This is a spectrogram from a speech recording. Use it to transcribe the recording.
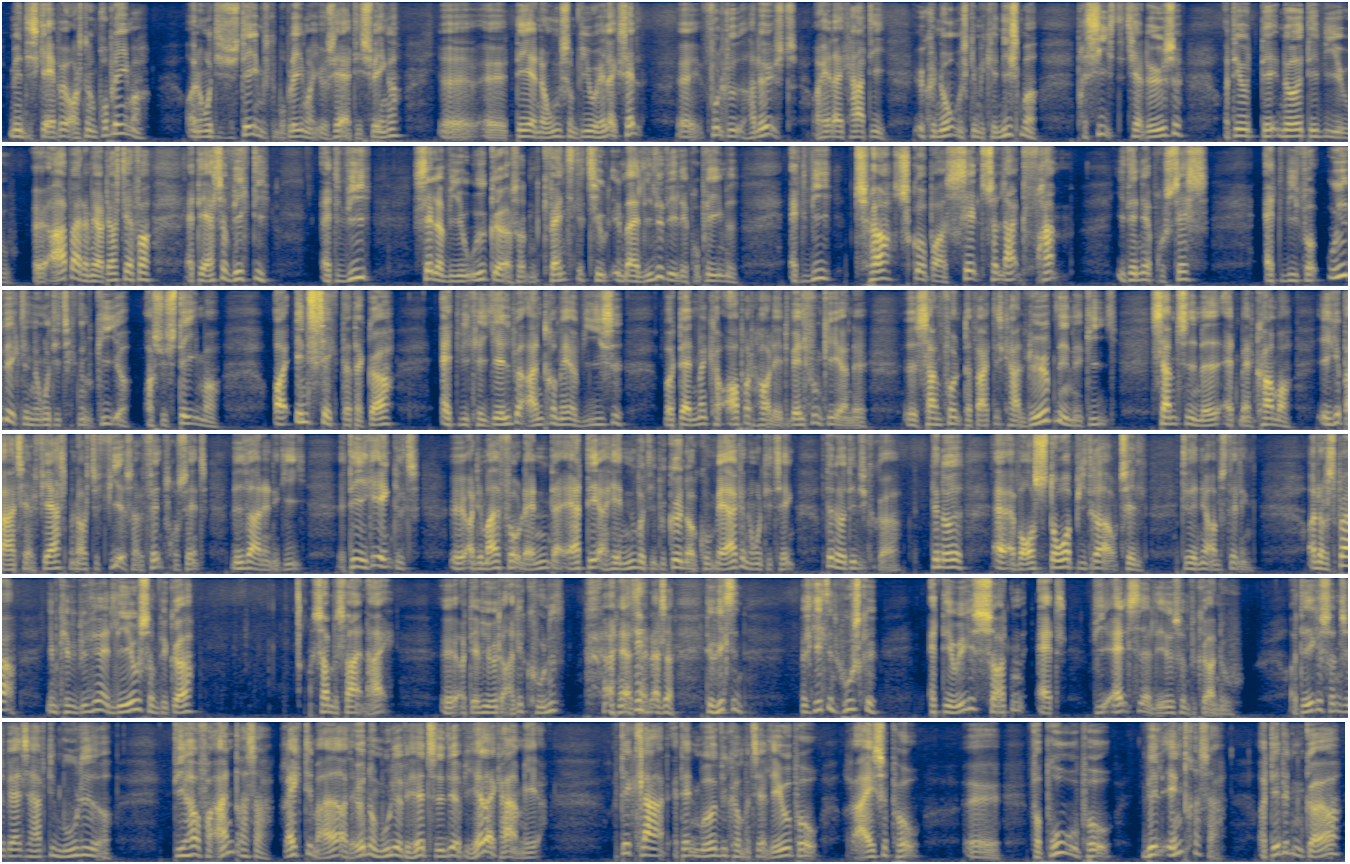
Men de skaber jo også nogle problemer og nogle af de systemiske problemer, jo især at de svinger, øh, øh, det er nogen, som vi jo heller ikke selv øh, fuldt ud har løst, og heller ikke har de økonomiske mekanismer præcist til at løse. Og det er jo det, noget af det, vi jo øh, arbejder med, og det er også derfor, at det er så vigtigt, at vi, selvom vi jo udgør sådan kvantitativt en meget lille del af problemet, at vi tør skubbe os selv så langt frem i den her proces, at vi får udviklet nogle af de teknologier og systemer og indsigter, der gør, at vi kan hjælpe andre med at vise, hvordan man kan opretholde et velfungerende øh, samfund, der faktisk har løbende energi, samtidig med, at man kommer ikke bare til 70, men også til 80-90 procent vedvarende energi. Det er ikke enkelt, øh, og det er meget få lande, der er derhenne, hvor de begynder at kunne mærke nogle af de ting. Det er noget af det, vi skal gøre. Det er noget af vores store bidrag til, til den her omstilling. Og når du spørger, jamen kan vi blive ved at leve, som vi gør, så er svaret nej. Øh, og det har vi jo aldrig kunnet. altså, altså, det er jo hele tiden, man skal hele tiden huske, at det er jo ikke sådan, at vi altid har levet, som vi gør nu. Og det er ikke sådan, at vi altid har haft de muligheder. De har jo forandret sig rigtig meget, og det er jo nogle muligheder, vi havde tidligere, vi heller ikke har mere. Og det er klart, at den måde, vi kommer til at leve på, rejse på, øh, forbruge på, vil ændre sig. Og det vil den gøre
